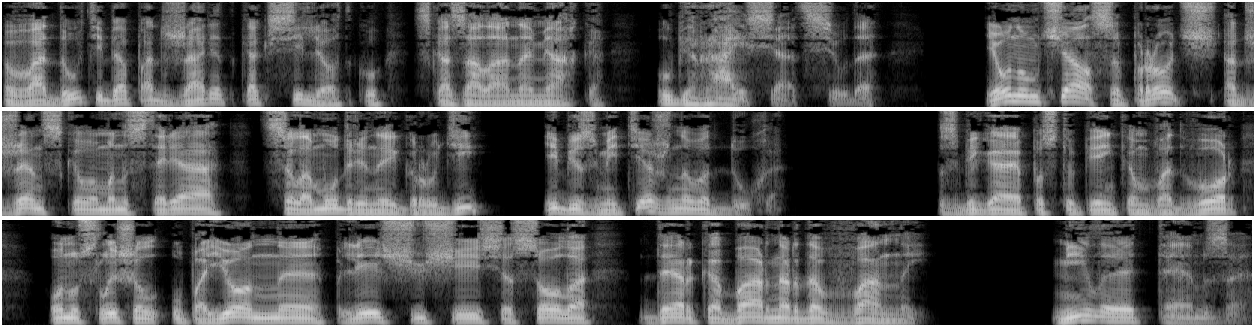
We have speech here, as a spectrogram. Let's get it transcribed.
«В аду тебя поджарят, как селедку», — сказала она мягко. «Убирайся отсюда» и он умчался прочь от женского монастыря целомудренной груди и безмятежного духа. Сбегая по ступенькам во двор, он услышал упоенное, плещущееся соло Дерка Барнарда в ванной. «Милая Темза,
